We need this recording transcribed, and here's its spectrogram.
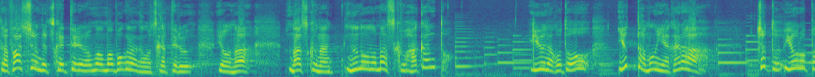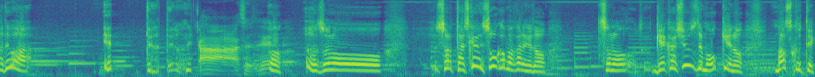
だファッションで使ってるような、まあ、まあ僕なんかも使ってるようなマスクなん布のマスクはあかんというようなことを言ったもんやからちょっとヨーロッパではえってなってるのね。ああそうですね、うん、そのそれは確かにそうかも分からんけどその外科手術でも OK のマスクって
